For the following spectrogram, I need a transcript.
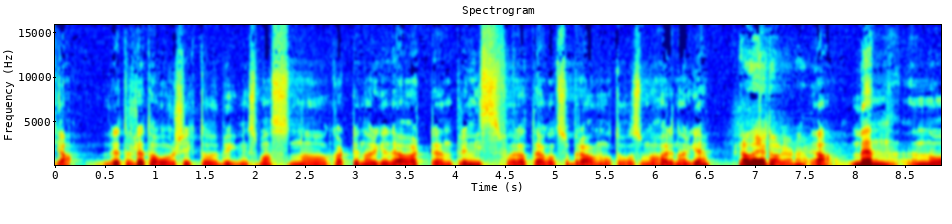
ja, rett og slett ha oversikt over bygningsmassen og kart i Norge, det har vært en premiss for at det har gått så bra med Otovo som det har i Norge. Ja, det er helt avgjørende. Ja, Men nå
